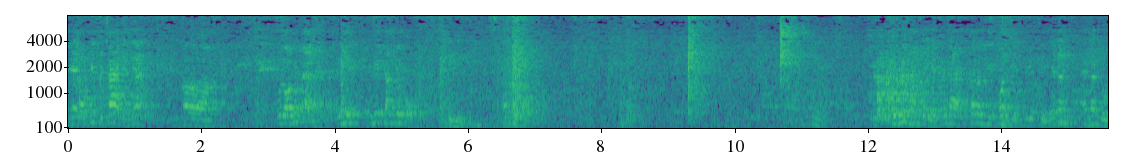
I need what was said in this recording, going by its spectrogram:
เนี่ยของพี่สุชาติอย่างเนี้ยเอ่อกูร้องที่แปดเนี่ยอันนี้อันนี้ครั้งที่หกครั้งที่หกคือคือ ไม่ทำละเอียดไม่ได้ ก็ต้องมีโพสต์อิทมีสีให้ท่านให้ท่านดู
